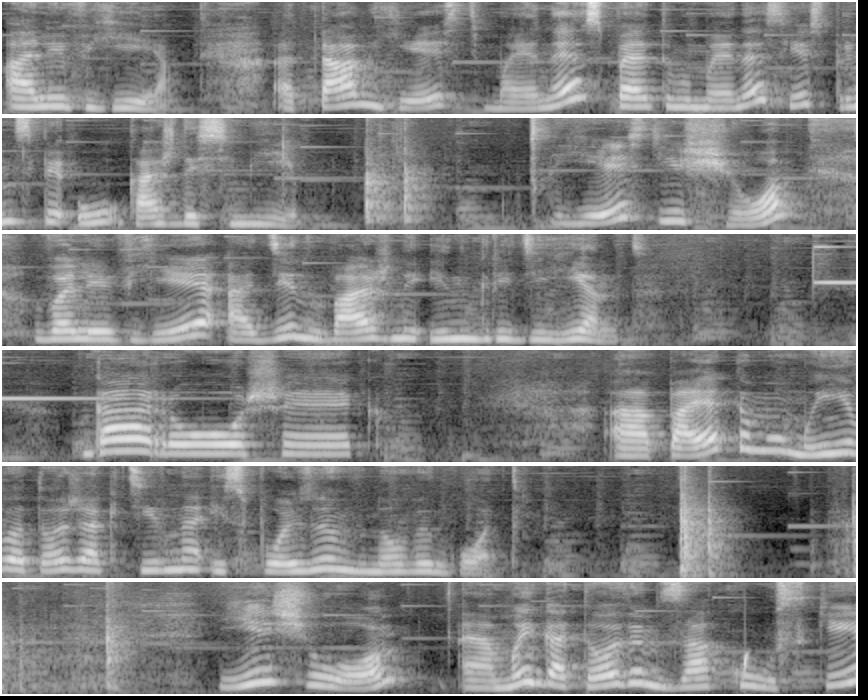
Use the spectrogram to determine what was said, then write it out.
оливье. Там есть майонез, поэтому майонез есть, в принципе, у каждой семьи. Есть еще в оливье один важный ингредиент. Горошек. А, Поэтому мы его тоже активно используем в Новый год. Еще мы готовим закуски.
